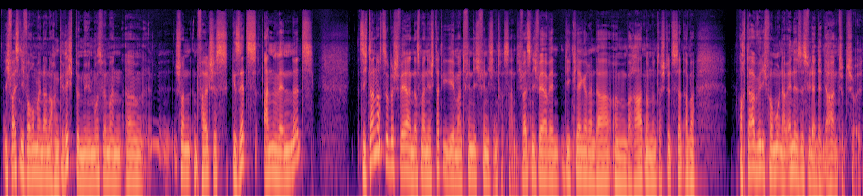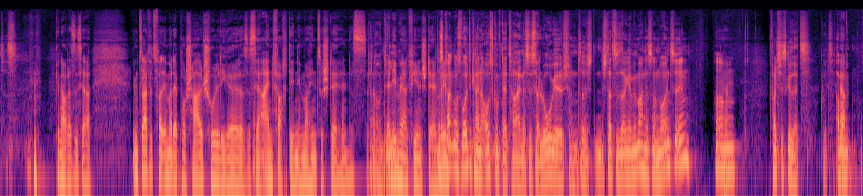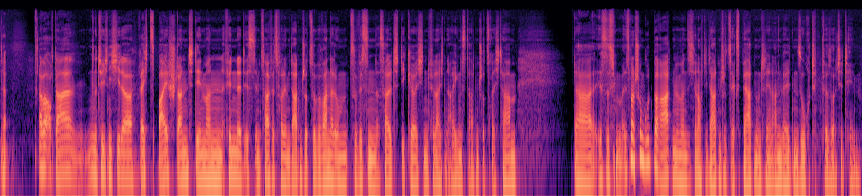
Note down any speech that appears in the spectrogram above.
Ich weiß nicht, warum man da noch ein Gericht bemühen muss, wenn man äh, schon ein falsches Gesetz anwendet sich dann noch zu beschweren, dass man ihr stattgegeben hat, finde ich, finde ich interessant. Ich weiß nicht, wer, wer die Klägerin da ähm, beraten und unterstützt hat, aber auch da würde ich vermuten, am Ende ist es wieder der Datenschutz schuld. Genau, das ist ja im Zweifelsfall immer der Pauschalschuldige. Das ist sehr einfach, den immer hinzustellen. Das äh, genau, erleben wir an vielen Stellen. Das Krankenhaus wollte keine Auskunft erteilen, das ist ja logisch. Und äh, statt zu sagen, ja, wir machen das noch 19, ähm, ja. falsches Gesetz. Gut, aber ja. ja. Aber auch da natürlich nicht jeder Rechtsbeistand, den man findet, ist im Zweifelsfall im Datenschutz so bewandert, um zu wissen, dass halt die Kirchen vielleicht ein eigenes Datenschutzrecht haben. Da ist, es, ist man schon gut beraten, wenn man sich dann auch die Datenschutzexperten unter den Anwälten sucht für solche Themen.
